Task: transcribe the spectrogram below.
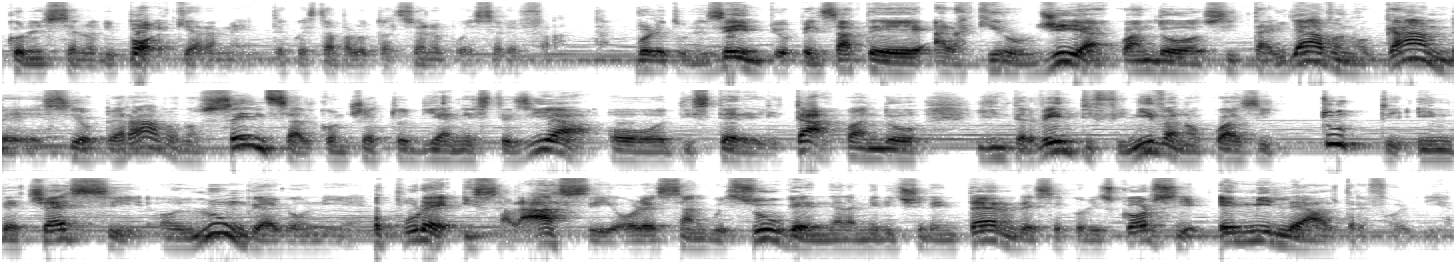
con il senno di poi, chiaramente, questa valutazione può essere fatta. Volete un esempio? Pensate alla chirurgia, quando si tagliavano gambe e si operavano senza il concetto di anestesia o di sterilità, quando gli interventi finivano quasi tutti in decessi o lunghe agonie, oppure i salassi o le sanguisughe nella medicina interna dei secoli scorsi e mille altre follie.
